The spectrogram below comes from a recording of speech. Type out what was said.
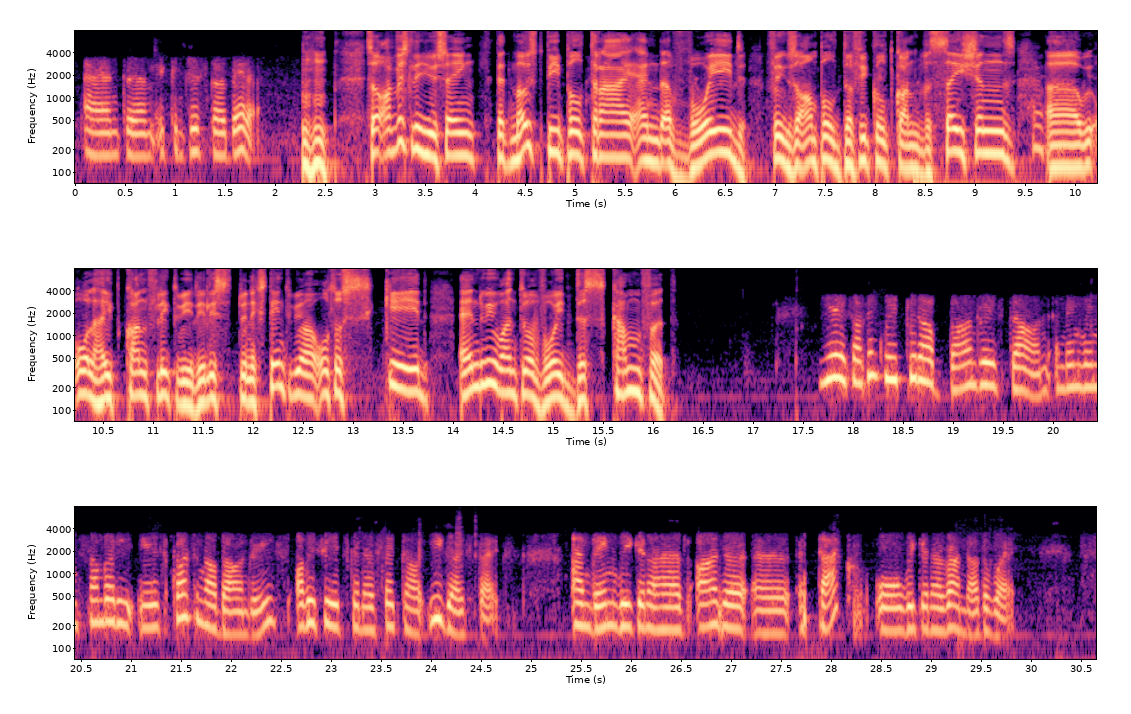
and um, it can just go better. Mhm. So obviously you're saying that most people try and avoid, for example, difficult conversations. Uh, we all hate conflict. We really, to an extent, we are also scared and we want to avoid discomfort. Yes, I think we put our boundaries down, and then when somebody is crossing our boundaries, obviously it's going to affect our ego states. And then we're going to have either uh, attack or we're going to run the other way.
